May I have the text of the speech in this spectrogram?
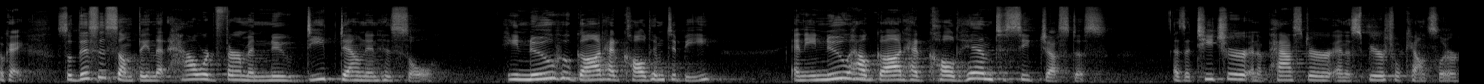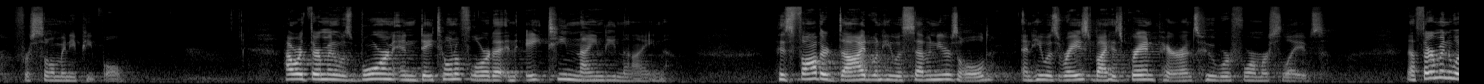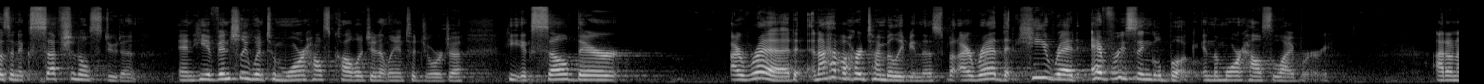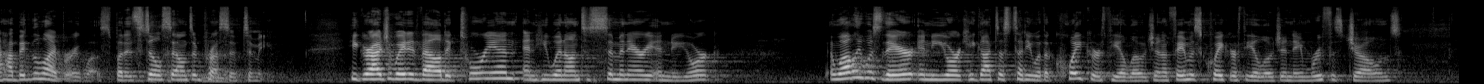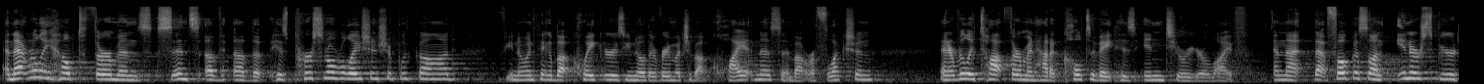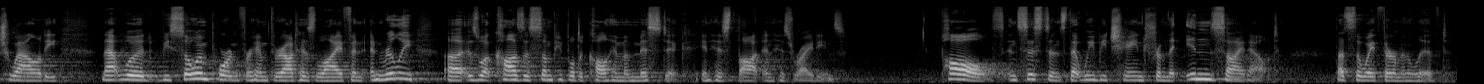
Okay, so this is something that Howard Thurman knew deep down in his soul. He knew who God had called him to be, and he knew how God had called him to seek justice as a teacher and a pastor and a spiritual counselor for so many people. Howard Thurman was born in Daytona, Florida in 1899. His father died when he was seven years old, and he was raised by his grandparents, who were former slaves. Now, Thurman was an exceptional student, and he eventually went to Morehouse College in Atlanta, Georgia. He excelled there I read, and I have a hard time believing this, but I read that he read every single book in the Morehouse Library. I don't know how big the library was, but it still sounds impressive to me. He graduated valedictorian and he went on to seminary in New York. And while he was there in New York, he got to study with a Quaker theologian, a famous Quaker theologian named Rufus Jones. And that really helped Thurman's sense of, of the, his personal relationship with God if you know anything about Quakers, you know they're very much about quietness and about reflection. And it really taught Thurman how to cultivate his interior life. And that, that focus on inner spirituality, that would be so important for him throughout his life, and, and really uh, is what causes some people to call him a mystic in his thought and his writings. Paul's insistence that we be changed from the inside out. That's the way Thurman lived.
